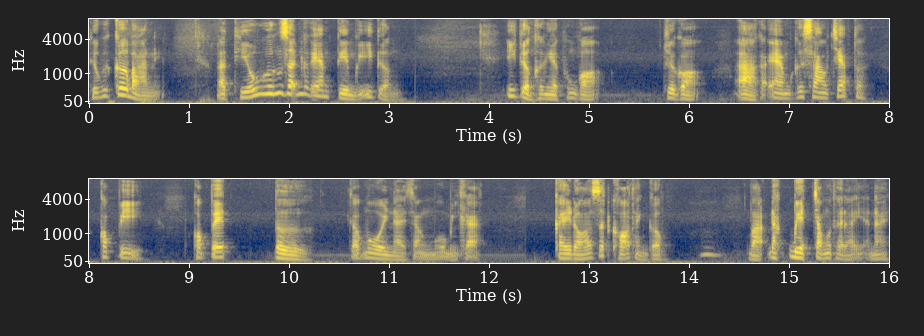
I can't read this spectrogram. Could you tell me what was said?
thiếu cái cơ bản ấy, là thiếu hướng dẫn các em tìm cái ý tưởng. Ý tưởng khởi nghiệp không có, chưa có. À các em cứ sao chép thôi, copy, copy từ các mô hình này sang mô hình khác. Cái đó rất khó thành công. Và đặc biệt trong cái thời đại hiện nay.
